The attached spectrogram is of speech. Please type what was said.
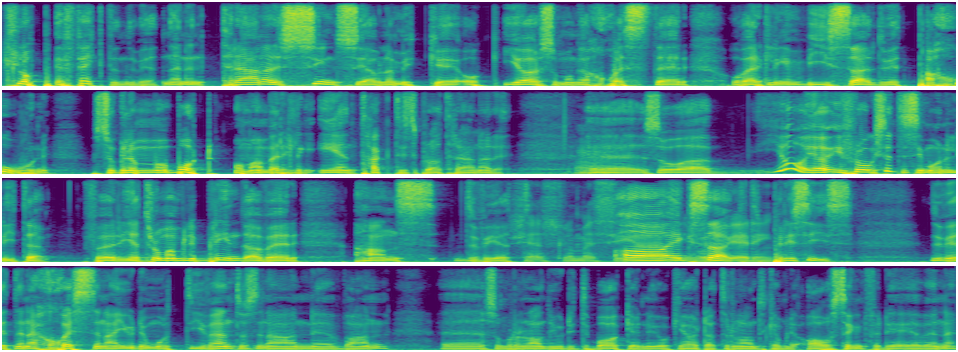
Klopp-effekten du vet. När en tränare syns så jävla mycket och gör så många gester och verkligen visar du vet, passion. Så glömmer man bort om man verkligen är en taktiskt bra tränare. Mm. Eh, Så eh, ja, jag ifrågasätter Simone lite. För Mm. jag tror man blir blind över hans, du vet, Känslomässiga Ja exakt, precis. Du vet den här gesten han gjorde mot Juventus när han eh, vann. Eh, som Ronaldo gjorde tillbaka nu och jag har hört att Ronaldo kan bli avstängd för det, jag vet inte.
